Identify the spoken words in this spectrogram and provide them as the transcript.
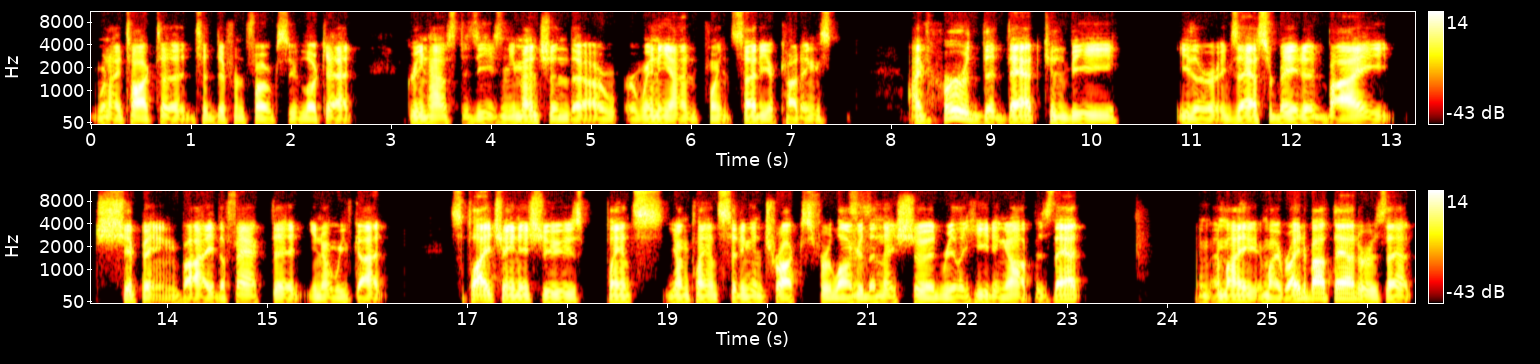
when I talk to to different folks who look at greenhouse disease. And you mentioned the Erwinia poinsettia cuttings. I've heard that that can be either exacerbated by shipping, by the fact that you know we've got supply chain issues, plants, young plants sitting in trucks for longer than they should, really heating up. Is that am, am I am I right about that, or is that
